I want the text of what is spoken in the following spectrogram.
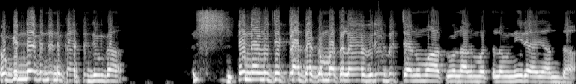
ਉਹ ਕਿੰਨੇ ਕੁ ਦਿਨ ਕੱਟ ਜੂਗਾ? ਇਹਨਾਂ ਨੂੰ ਚਿੱਟਿਆਂ ਤੱਕ ਮਤਲਬ ਆ ਵੀਰੇ ਬੱਚਿਆਂ ਨੂੰ ਮਾਪਿਓ ਨਾਲ ਮਤਲਬ ਨਹੀਂ ਰਹਿ ਜਾਂਦਾ।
